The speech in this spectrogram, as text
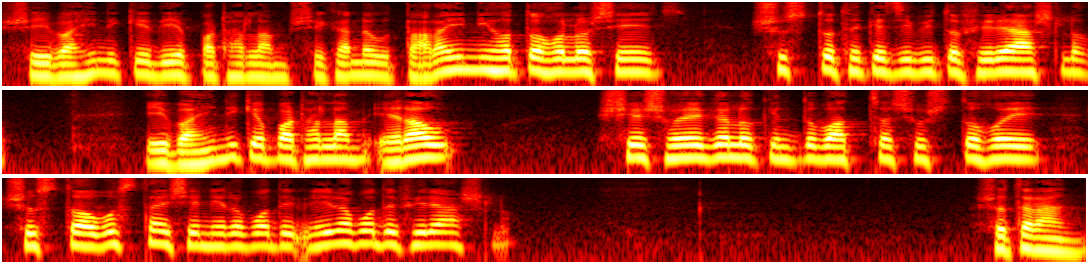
সেই বাহিনীকে দিয়ে পাঠালাম, সেখানেও তারাই নিহত হলো, সে সুস্থ থেকে জীবিত ফিরে আসলো। এই বাহিনীকে পাঠালাম, এরাও শেষ হয়ে গেল, কিন্তু বাচ্চা সুস্থ হয়ে, সুস্থ অবস্থায় সে নিরাপদে নিরাপদে ফিরে আসলো। সুতরাং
